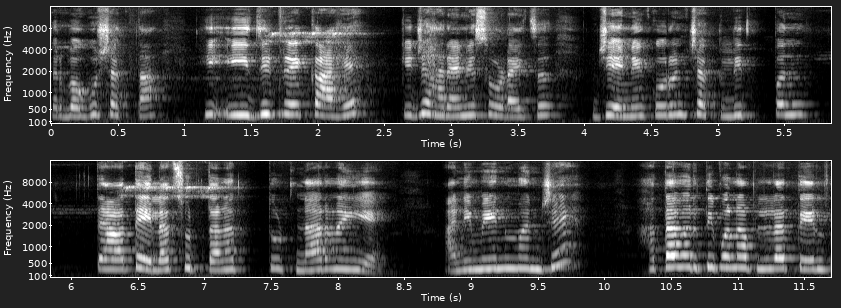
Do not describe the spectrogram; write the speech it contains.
तर बघू शकता ही इझी ट्रेक आहे की झाऱ्याने सोडायचं. जेणेकरून चकलीत पण त्या तेलात सुटताना तुटणार नाही आहे आणि मेन म्हणजे हातावरती पण आपल्याला तेल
